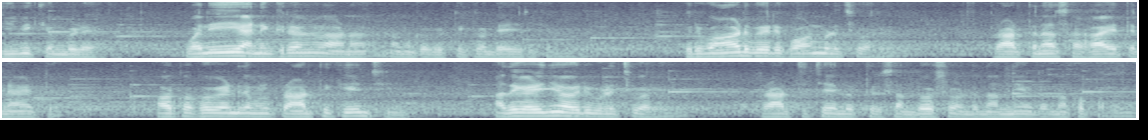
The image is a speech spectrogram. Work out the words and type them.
ജീവിക്കുമ്പോൾ വലിയ അനുഗ്രഹങ്ങളാണ് നമുക്ക് കിട്ടിക്കൊണ്ടേയിരിക്കുന്നത്. ഒരുപാട് പേര് ഫോൺ വിളിച്ച് പറയും പ്രാർത്ഥനാ സഹായത്തിനായിട്ട് അവർക്കൊക്കെ വേണ്ടി നമ്മൾ പ്രാർത്ഥിക്കുകയും ചെയ്യും. അത് കഴിഞ്ഞ് അവർ വിളിച്ചു പറയും പ്രാർത്ഥിച്ചതിൽ ഒത്തിരി സന്തോഷമുണ്ട് നന്ദിയുണ്ട് എന്നൊക്കെ പറഞ്ഞു.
